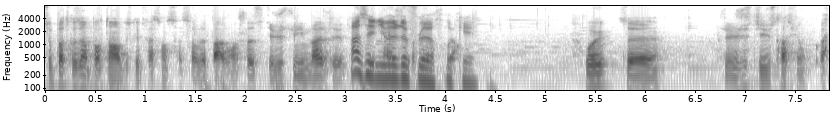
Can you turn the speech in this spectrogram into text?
c'est pas très important parce que de toute façon, ça servait pas à grand chose. C'était juste une image de. Ah, c'est une image de fleurs, ok. Oui, c'est c'est juste illustration, quoi.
